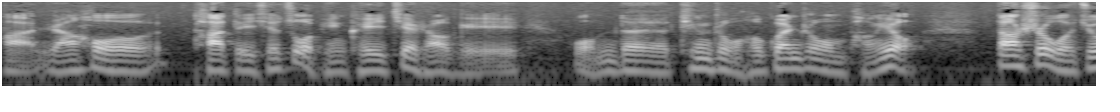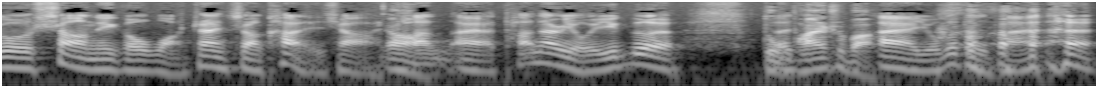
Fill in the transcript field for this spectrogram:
啊，然后他的一些作品可以介绍给我们的听众和观众朋友。当时我就上那个网站上看了一下，他哎，他那儿有一个赌盘是吧？哎，有个赌盘，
